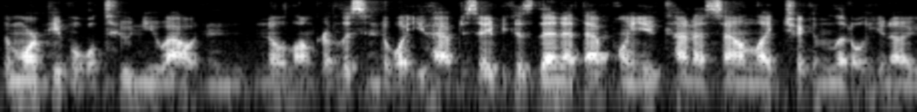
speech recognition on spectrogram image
the more people will tune you out and no longer listen to what you have to say because then at that point you kind of sound like chicken little you know?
